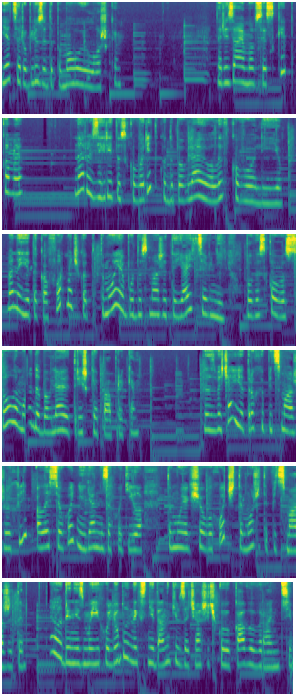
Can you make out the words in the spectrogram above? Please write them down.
Я це роблю за допомогою ложки. Нарізаємо все скипками. На розігріту сковорідку додаю оливкову олію. У мене є така формочка, тому я буду смажити яйця в ній. Обов'язково солимо і додаю трішки паприки. Зазвичай я трохи підсмажую хліб, але сьогодні я не захотіла, тому якщо ви хочете, можете підсмажити. Це один із моїх улюблених сніданків за чашечкою кави вранці.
